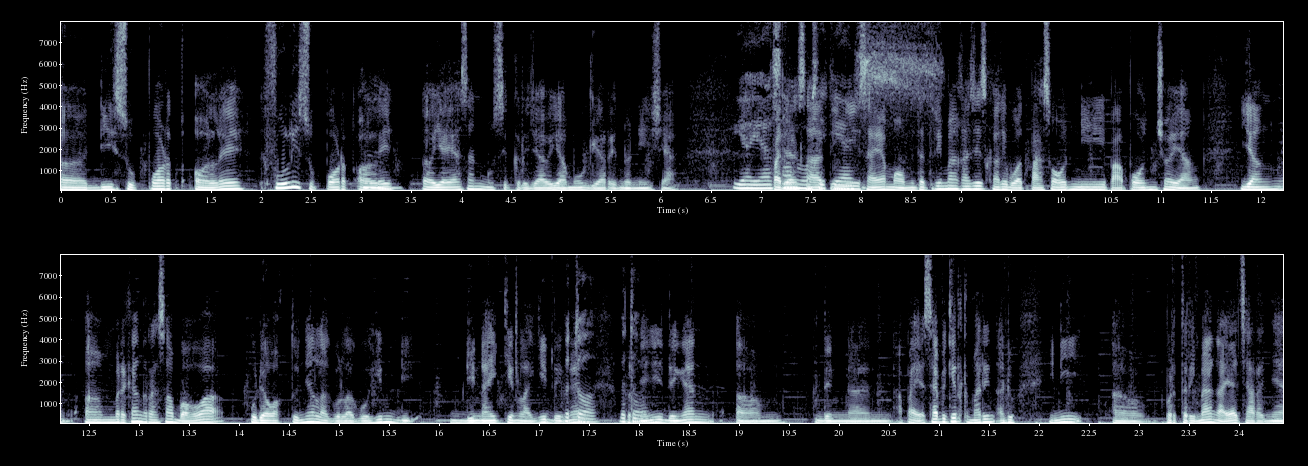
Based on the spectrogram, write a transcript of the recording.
uh, disupport oleh fully support oleh hmm. uh, Yayasan Musik Gerejawi Muger Indonesia Yayasan Pada saat musik, ini yes. saya mau minta terima kasih sekali buat Pak Sony, Pak Ponco yang yang um, mereka ngerasa bahwa udah waktunya lagu-lagu him di, dinaikin lagi dengan betul, betul. bernyanyi dengan um, dengan apa ya? Saya pikir kemarin, aduh ini uh, berterima nggak ya caranya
